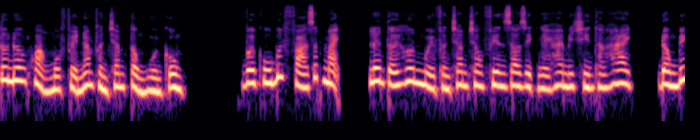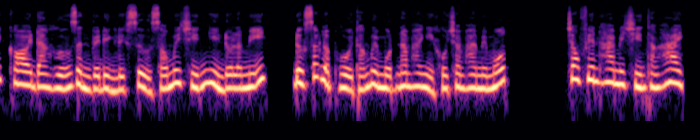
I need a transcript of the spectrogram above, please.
tương đương khoảng 1,5% tổng nguồn cung. Với cú bứt phá rất mạnh, lên tới hơn 10% trong phiên giao dịch ngày 29 tháng 2, đồng Bitcoin đang hướng dần về đỉnh lịch sử 69.000 đô la Mỹ, được xác lập hồi tháng 11 năm 2021. Trong phiên 29 tháng 2,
